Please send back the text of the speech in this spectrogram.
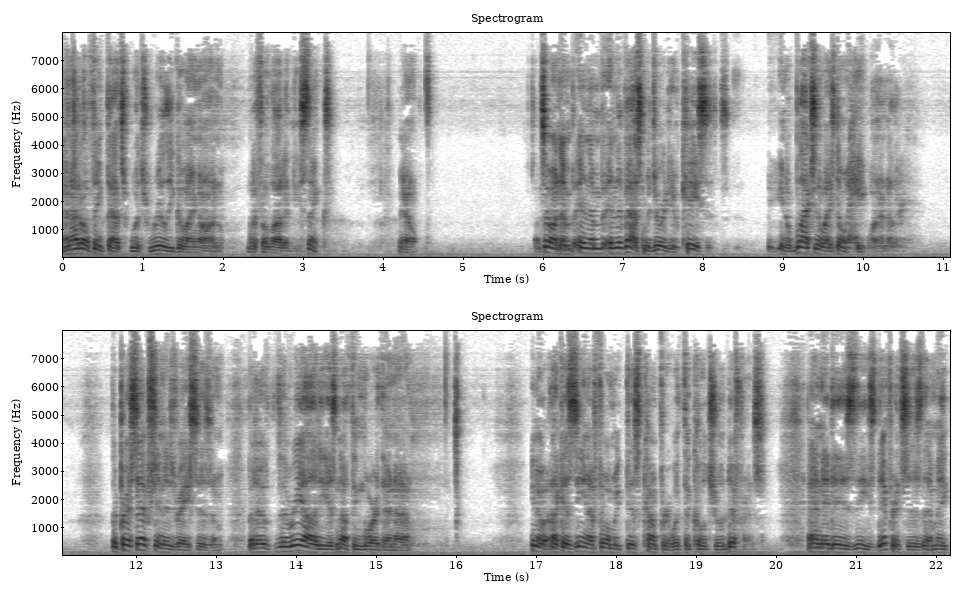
And I don't think that's what's really going on with a lot of these things. You know, so in the, in the, in the vast majority of cases, you know, blacks and whites don't hate one another. The perception is racism, but uh, the reality is nothing more than a you know, like a xenophobic discomfort with the cultural difference. And it is these differences that make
